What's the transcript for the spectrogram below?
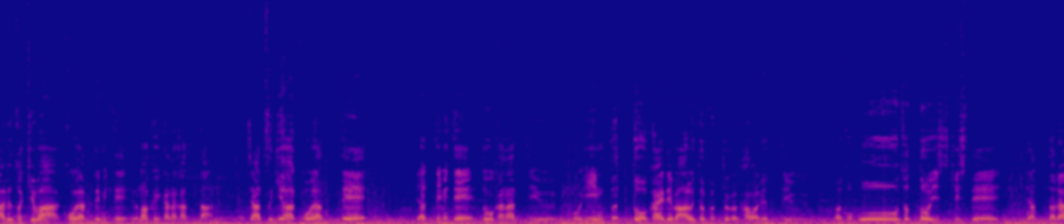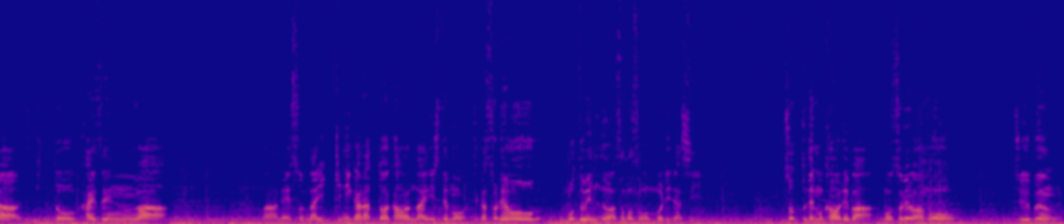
ある時はこうやってみてうまくいかなかったじゃあ次はこうやってやってみてどうかなっていうこうインプットを変えればアウトプットが変わるっていう、まあ、ここをちょっと意識してやったらきっと改善はまあねそんな一気にガラッとは変わらないにしてもてかそれを求めるのはそもそも無理だしちょっとでも変わればもうそれはもう十分、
